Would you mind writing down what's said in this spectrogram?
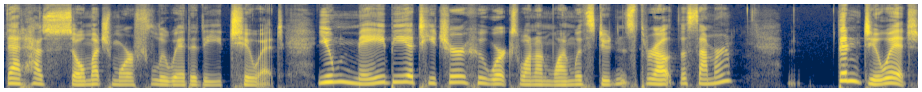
that has so much more fluidity to it. You may be a teacher who works one on one with students throughout the summer, then do it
